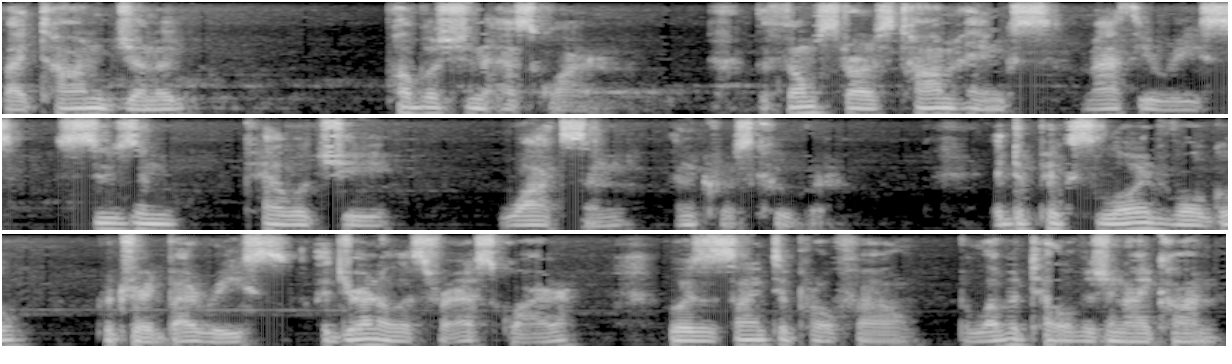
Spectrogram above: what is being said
by Tom Judd, published in Esquire. The film stars Tom Hanks, Matthew Rhys, Susan Kelechi Watson, and Chris Cooper. It depicts Lloyd Vogel, portrayed by Rhys, a journalist for Esquire, who is assigned to profile beloved television icon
